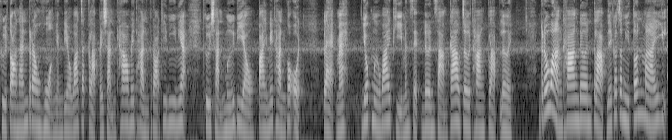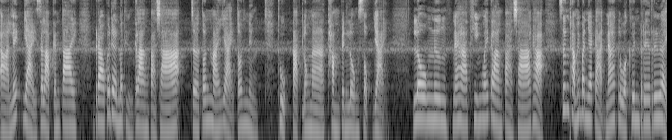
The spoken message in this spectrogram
คือตอนนั้นเราห่วงอย่างเดียวว่าจะกลับไปฉันข้าวไม่ทัน เพราะที่นี่เนี่ยคือฉันมื้อเดียวไปไม่ทันก็อด แปลกไหมยกมือไหว้ผีมันเสร็จเดิน3ามก้าวเจอทางกลับเลย ระหว่างทางเดินกลับนี่ก็จะมีต้นไม้อ่าเล็กใหญ่สลับกันไป เราก็เดินมาถึงกลางป่าช้า เจอต้นไม้ใหญ่ต้นหนึ่ง ถูกตัดลงมาทำเป็นโลงศพใหญ่ โลงหนึ่งนะคะทิ้งไว้กลางป่าช้าค่ะ ซึ่งทำให้บรรยากาศน่ากลัวขึ้นเรื่อย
